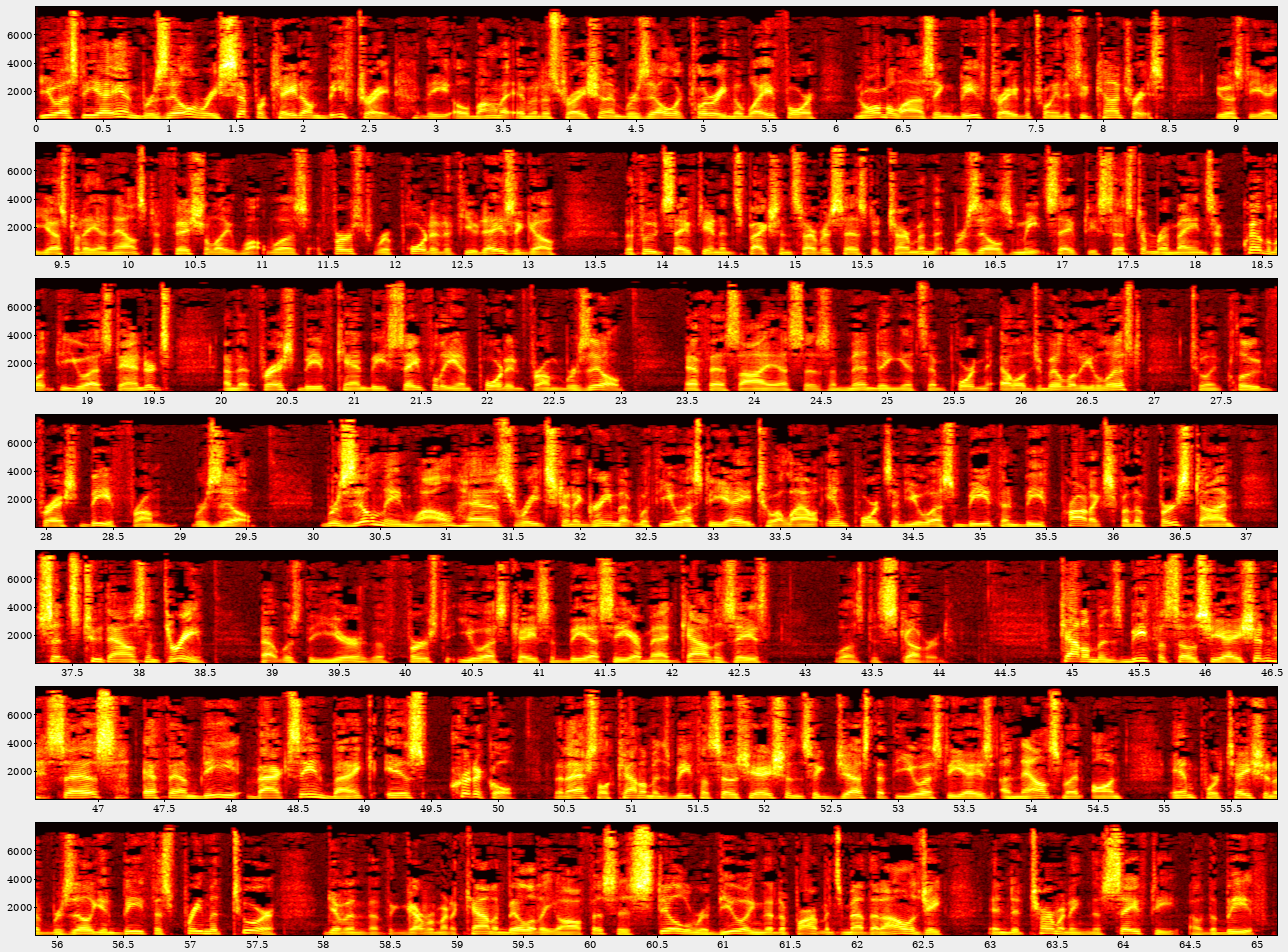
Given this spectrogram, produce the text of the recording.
USDA and Brazil reciprocate on beef trade. The Obama administration and Brazil are clearing the way for normalizing beef trade between the two countries. USDA yesterday announced officially what was first reported a few days ago. The Food Safety and Inspection Service has determined that Brazil's meat safety system remains equivalent to U.S. standards and that fresh beef can be safely imported from Brazil. FSIS is amending its important eligibility list to include fresh beef from Brazil. Brazil, meanwhile, has reached an agreement with USDA to allow imports of U.S. beef and beef products for the first time since 2003. That was the year the first U.S. case of BSE or mad cow disease was discovered. Cattlemen's Beef Association says FMD vaccine bank is critical. The National Cattlemen's Beef Association suggests that the USDA's announcement on importation of Brazilian beef is premature, given that the Government Accountability Office is still reviewing the department's methodology in determining the safety of the beef.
